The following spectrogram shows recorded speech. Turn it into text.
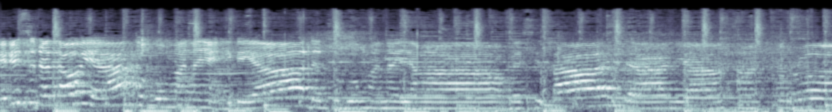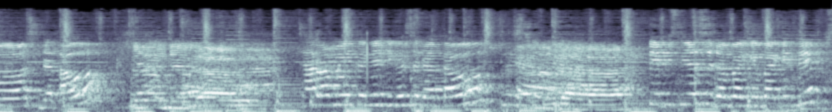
Jadi sudah tahu ya tubuh mana yang ideal dan tubuh mana yang obesitas dan yang sangat kurus. Sudah tahu? Sudah. Cara menghitungnya juga sudah tahu? Sudah. Tipsnya sudah bagi-bagi tips?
